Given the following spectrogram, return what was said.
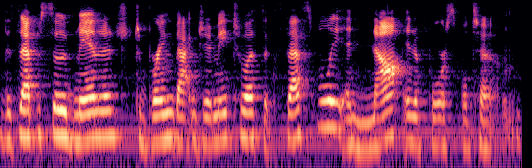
This episode managed to bring back Jimmy to us successfully and not in a forceful tone.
